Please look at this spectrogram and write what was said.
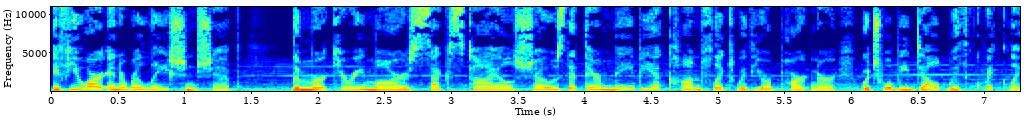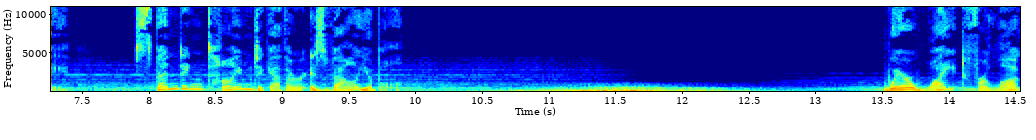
If you are in a relationship, the Mercury Mars sextile shows that there may be a conflict with your partner which will be dealt with quickly. Spending time together is valuable. Wear white for luck.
